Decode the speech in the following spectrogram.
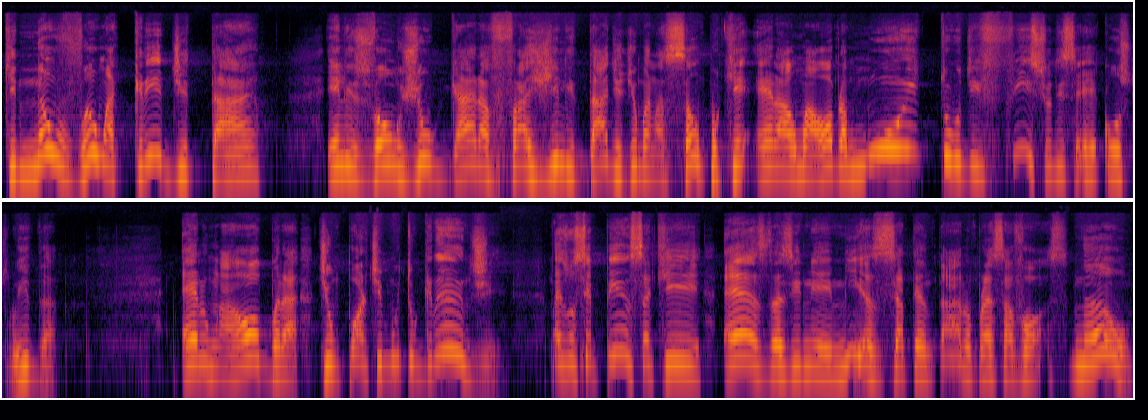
que não vão acreditar, eles vão julgar a fragilidade de uma nação, porque era uma obra muito muito difícil de ser reconstruída. Era uma obra de um porte muito grande. Mas você pensa que Esdras e Neemias se atentaram para essa voz? Não.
